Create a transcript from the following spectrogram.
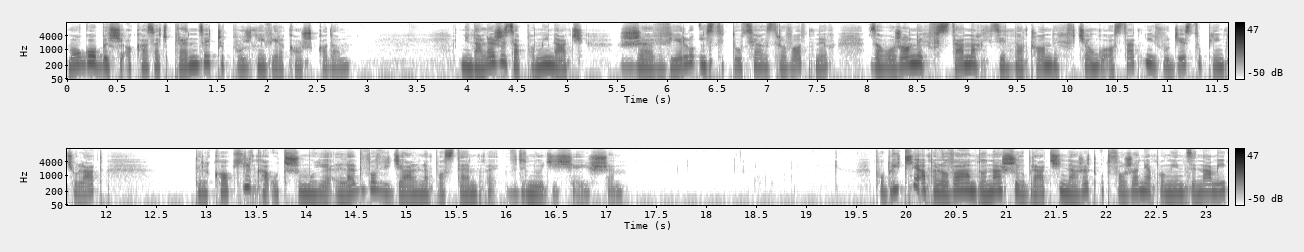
mogłoby się okazać prędzej czy później wielką szkodą. Nie należy zapominać, że w wielu instytucjach zdrowotnych założonych w Stanach Zjednoczonych w ciągu ostatnich 25 lat tylko kilka utrzymuje ledwo widzialne postępy w dniu dzisiejszym. Publicznie apelowałam do naszych braci na rzecz utworzenia pomiędzy nami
